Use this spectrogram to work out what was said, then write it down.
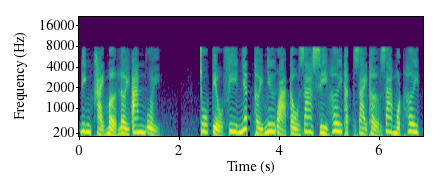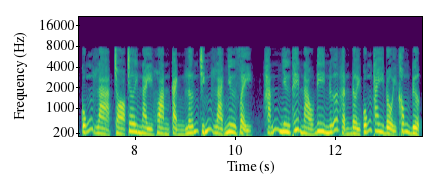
Đinh Khải mở lời an ủi. Chu Tiểu Phi nhất thời như quả cầu ra xì hơi thật dài thở ra một hơi, cũng là trò chơi này hoàn cảnh lớn chính là như vậy, hắn như thế nào đi nữa hận đời cũng thay đổi không được.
